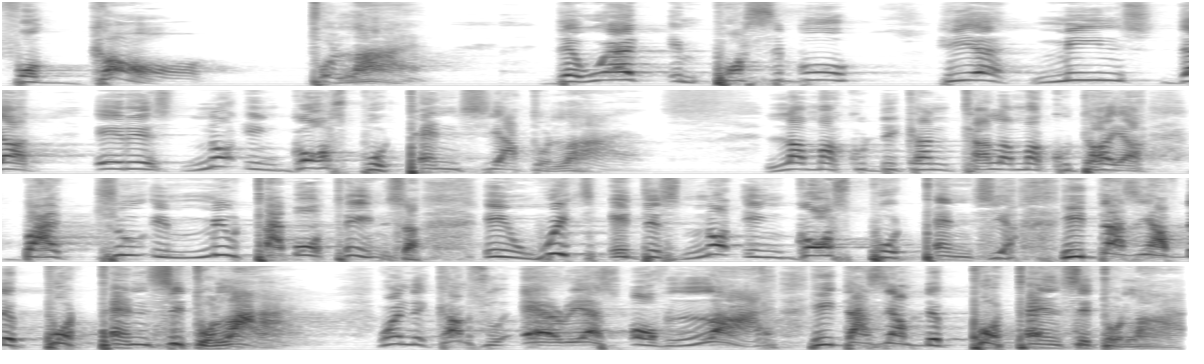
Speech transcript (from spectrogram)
for God to lie. The word impossible here means that it is not in God's potential to lie. By two immutable things in which it is not in God's potential. He doesn't have the potency to lie. When it comes to areas of lie, he doesn't have the potency to lie.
